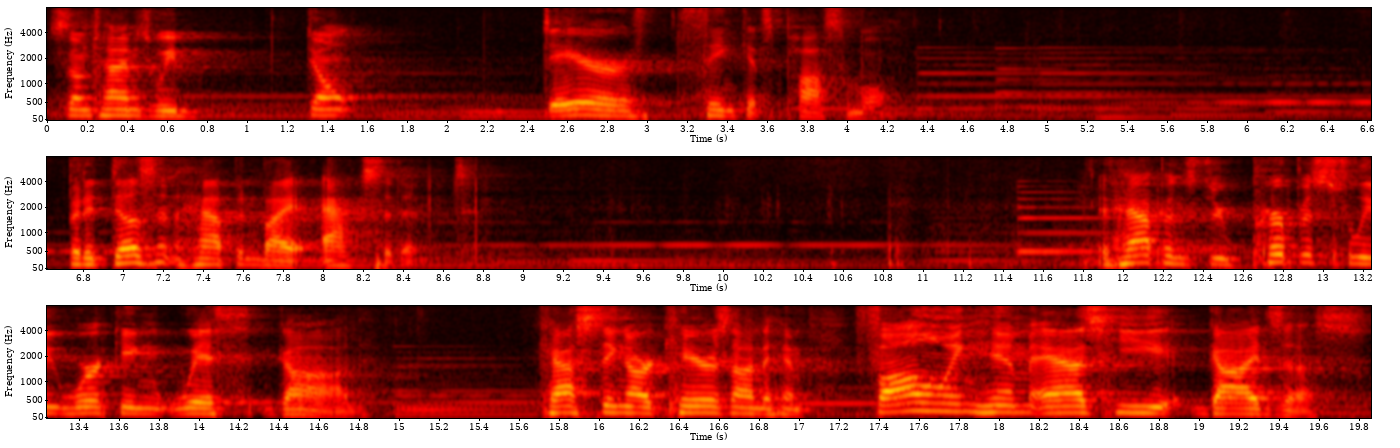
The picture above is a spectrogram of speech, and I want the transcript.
Sometimes we don't dare think it's possible. But it doesn't happen by accident. It happens through purposefully working with God, casting our cares onto Him, following Him as He guides us.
